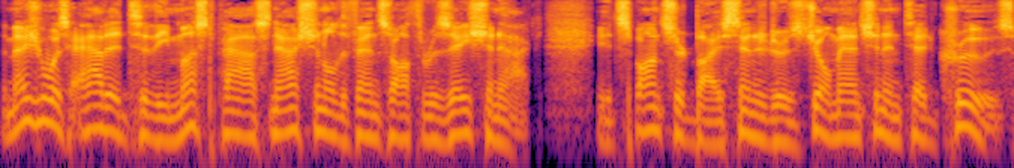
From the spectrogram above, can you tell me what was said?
The measure was added to the must pass National Defense Authorization Act. It's sponsored by Senators Joe Manchin and Ted Cruz.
